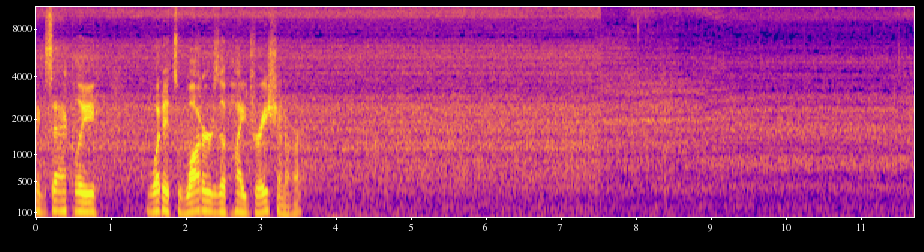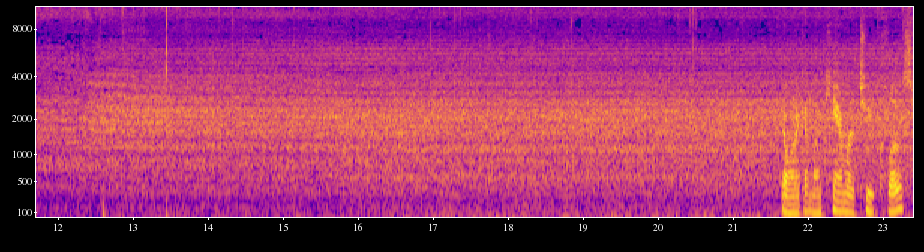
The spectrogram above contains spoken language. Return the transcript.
exactly what its waters of hydration are. Don't want to get my camera too close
